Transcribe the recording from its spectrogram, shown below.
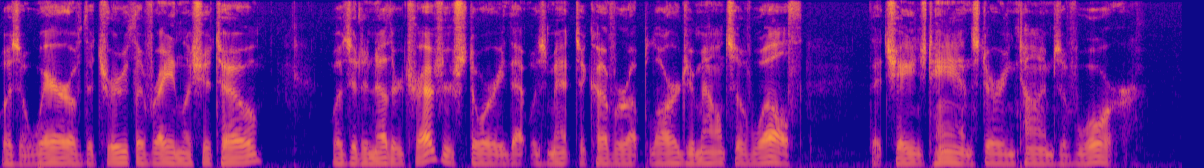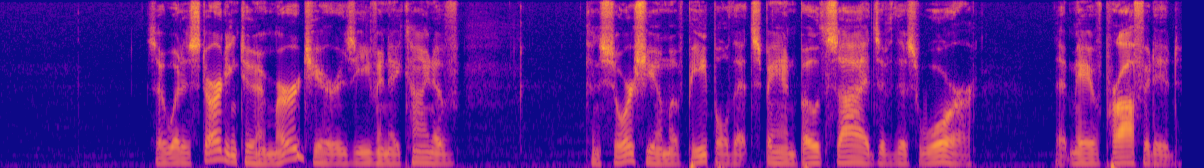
was aware of the truth of Rennes-le-Château? Was it another treasure story that was meant to cover up large amounts of wealth that changed hands during times of war? So, what is starting to emerge here is even a kind of consortium of people that span both sides of this war that may have profited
